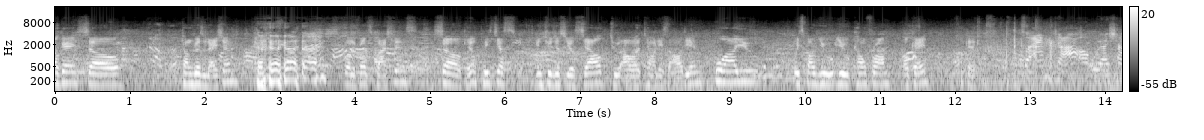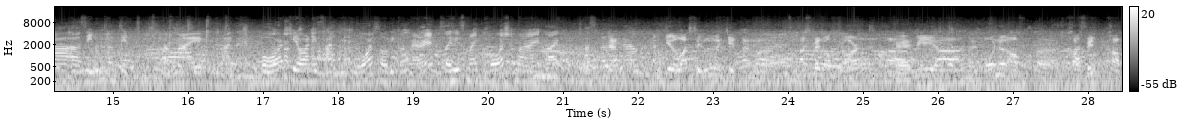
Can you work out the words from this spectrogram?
Okay, so congratulations for the first questions. So can you please just introduce yourself to our Taiwanese audience? Who are you? Which part you you come from? Okay. Okay. So I'm Ja or Urasha uh. Uh, my like or Tirwani son before, so we got married. So he's my coach, my like husband. Yeah, I'm Gilawat Silunganjit. I'm a husband of Jar. Uh, Okay. We are the owner of uh, CrossFit Club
